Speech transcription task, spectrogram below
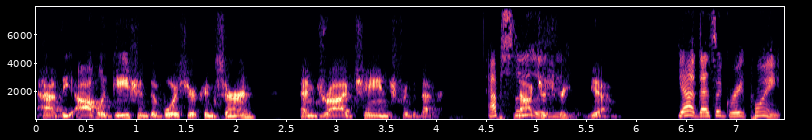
have the obligation to voice your concern and drive change for the better. Absolutely. For, yeah. Yeah, that's a great point.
